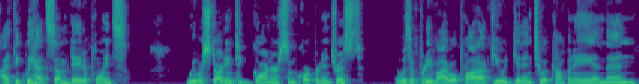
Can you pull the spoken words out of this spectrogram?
I think we had some data points. We were starting to garner some corporate interest. It was a pretty viral product. You would get into a company and then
